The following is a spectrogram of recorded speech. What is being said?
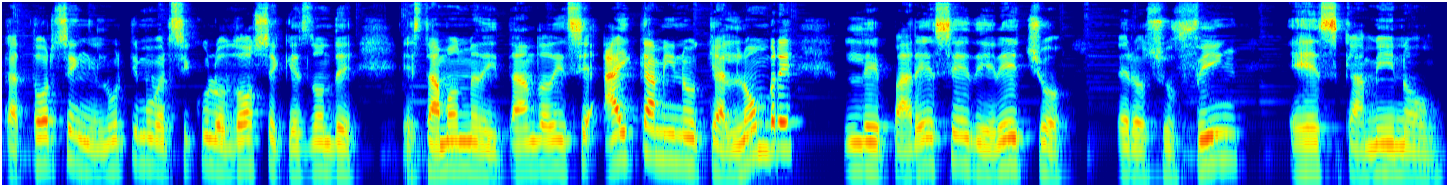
14, en el último versículo 12, que es donde estamos meditando, dice, hay camino que al hombre le parece derecho, pero su fin es camino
